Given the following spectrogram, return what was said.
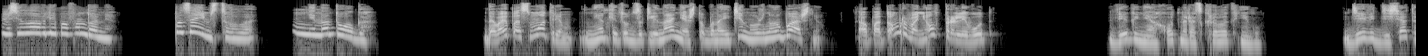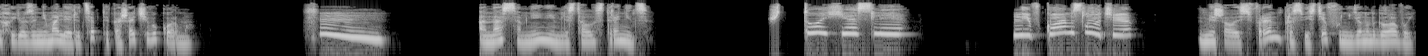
«Взяла в липовом доме. Позаимствовала. Ненадолго». «Давай посмотрим, нет ли тут заклинания, чтобы найти нужную башню, а потом рванем в Проливуд». Вега неохотно раскрыла книгу. Девять десятых ее занимали рецепты кошачьего корма. «Хм...» Она с сомнением листала страницы. «Что если...» «Ни в коем случае!» Вмешалась Френ, просвистев у нее над головой.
